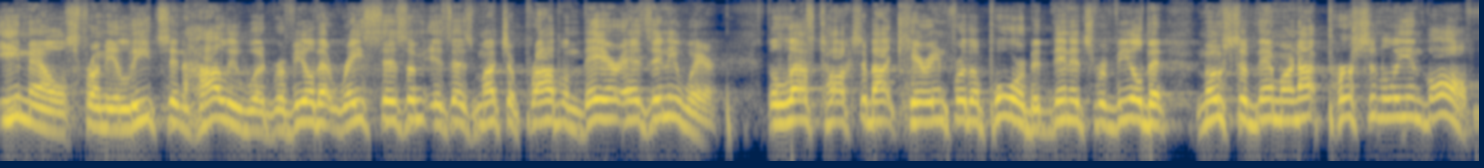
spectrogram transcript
emails from elites in Hollywood reveal that racism is as much a problem there as anywhere. The left talks about caring for the poor, but then it's revealed that most of them are not personally involved.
